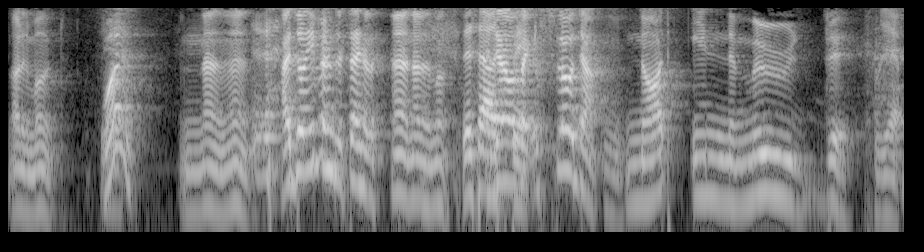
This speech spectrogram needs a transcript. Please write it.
"Not in the mood." What? No, no, no. I don't even understand. Was like, "Uh, "Not in the mood." That's how and I then I was like, "Slow down." Not in the mood. Yeah.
